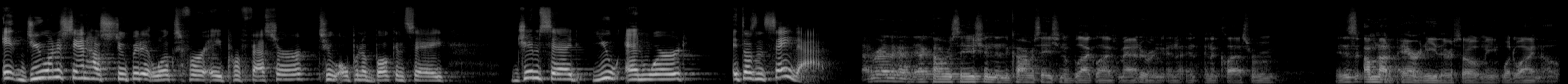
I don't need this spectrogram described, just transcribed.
It, do you understand how stupid it looks for a professor to open a book and say, Jim said, you N word? It doesn't say that. I'd rather have that conversation than the conversation of Black Lives Matter in, in, a, in a classroom. And this, I'm not a parent either, so I mean, what do I know?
